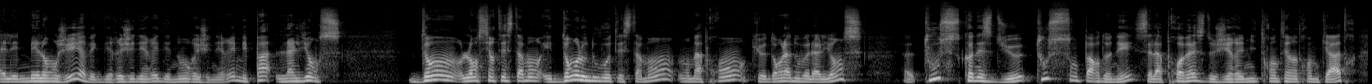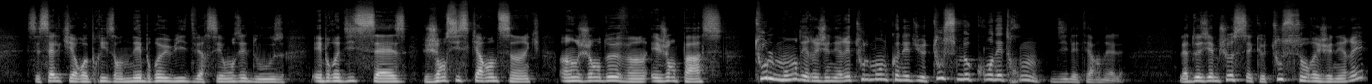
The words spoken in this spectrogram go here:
elle est mélangée avec des régénérés, des non régénérés, mais pas l'alliance. Dans l'Ancien Testament et dans le Nouveau Testament, on apprend que dans la Nouvelle Alliance, euh, tous connaissent Dieu, tous sont pardonnés. C'est la promesse de Jérémie 31-34. C'est celle qui est reprise en Hébreu 8, versets 11 et 12, Hébreu 10, 16, Jean 6, 45, 1 Jean 2, 20, et j'en passe. Tout le monde est régénéré, tout le monde connaît Dieu. Tous me connaîtront, dit l'Éternel. La deuxième chose, c'est que tous sont régénérés.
